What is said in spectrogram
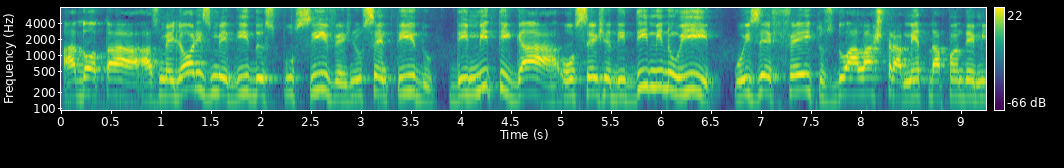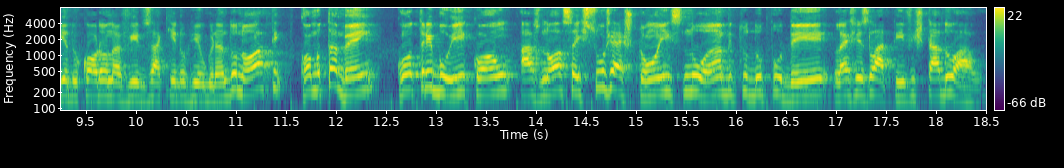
adotar as melhores medidas possíveis no sentido de mitigar, ou seja, de diminuir os efeitos do alastramento da pandemia do coronavírus aqui no Rio Grande do Norte, como também contribuir com as nossas sugestões no âmbito do poder legislativo estadual.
